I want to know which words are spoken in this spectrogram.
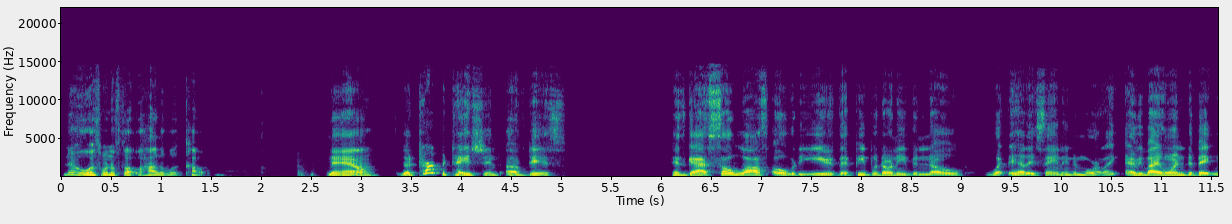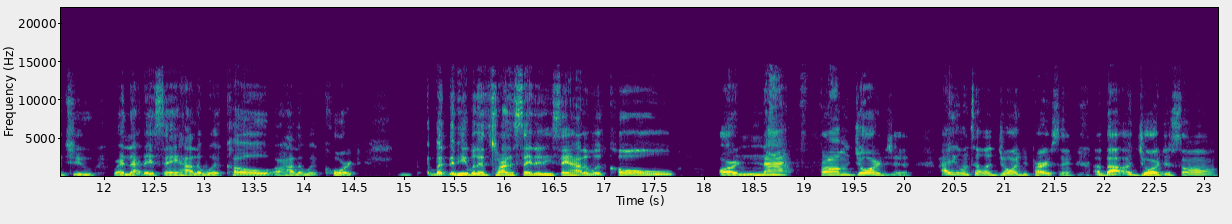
no, who else want to fuck with Hollywood Cole? Now, the interpretation of this has got so lost over the years that people don't even know what the hell they saying anymore. Like everybody want to debate with you right now. They're saying Hollywood Cole or Hollywood Court, but the people that's trying to say that he's saying Hollywood Cole are not from Georgia. How you gonna tell a Georgia person about a Georgia song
